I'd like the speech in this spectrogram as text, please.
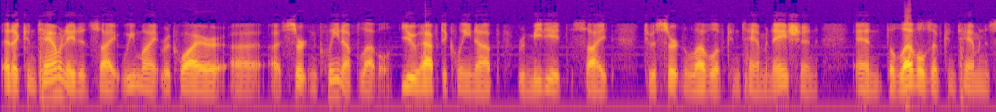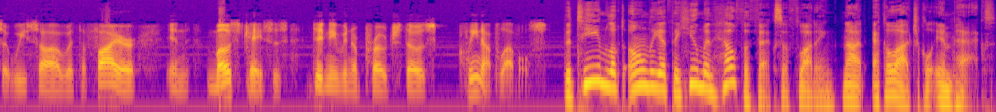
At a contaminated site, we might require uh, a certain cleanup level. You have to clean up, remediate the site to a certain level of contamination, and the levels of contaminants that we saw with the fire, in most cases, didn't even approach those cleanup levels. The team looked only at the human health effects of flooding, not ecological impacts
